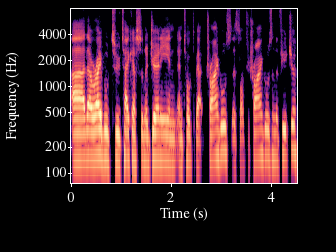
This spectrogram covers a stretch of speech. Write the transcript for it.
Uh, they were able to take us on a journey and, and talked about triangles. There's lots of triangles in the future.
